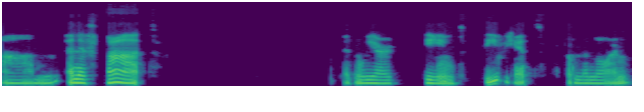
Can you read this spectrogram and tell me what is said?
Um, and if not, then we are deemed deviant from the norm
